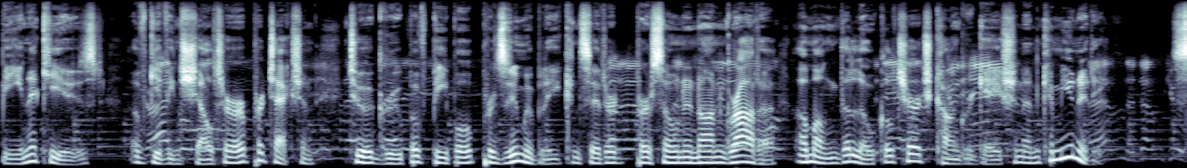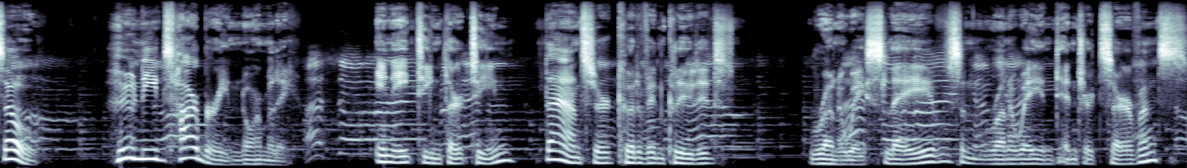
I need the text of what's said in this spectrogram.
being accused of giving shelter or protection to a group of people presumably considered persona non grata among the local church congregation and community. So, who needs harboring normally? In 1813, the answer could have included runaway slaves and runaway indentured servants,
